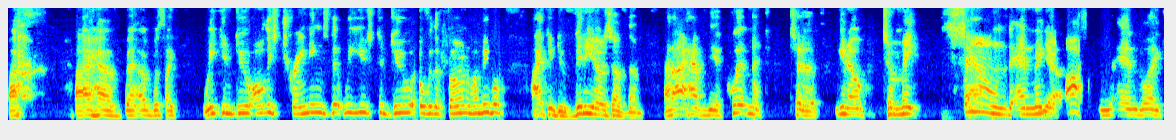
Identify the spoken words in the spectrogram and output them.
Uh, I have been. I was like, we can do all these trainings that we used to do over the phone on people. I can do videos of them, and I have the equipment to you know to make sound and make Yeah. it awesome and like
